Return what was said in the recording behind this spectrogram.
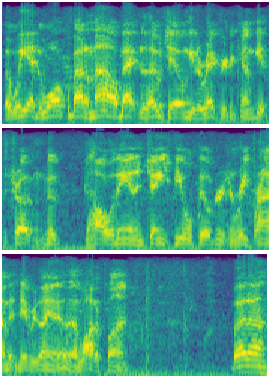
But we had to walk about a mile back to the hotel and get a record to come get the truck and go to haul it in and change fuel filters and reprime it and everything. It was a lot of fun. But uh,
